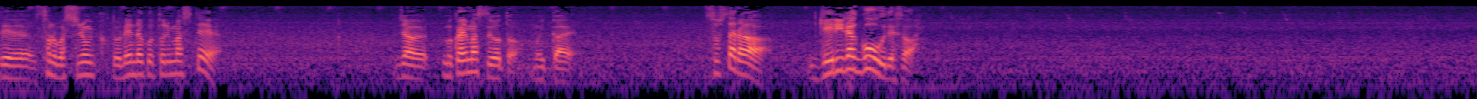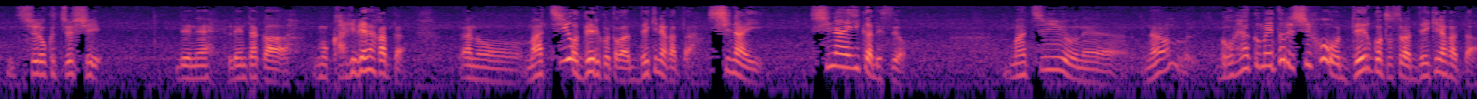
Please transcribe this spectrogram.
でその場しのぎと連絡を取りましてじゃあ向かいますよともう一回。そしたらゲリラ豪雨ですわ。収録中止。でねレンタカーもう借りれなかった。あの街を出ることができなかった。市内。市内以下ですよ。街をねなん 500m 四方を出ることすらできなかった。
